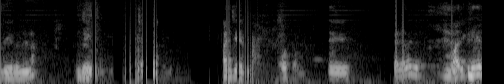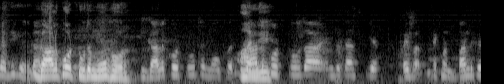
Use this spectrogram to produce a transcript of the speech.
ਦੇਖ ਲੈਂਦੇ ਨਾ। ਜੀ ਹਾਂਜੀ। ਤੇ ਕਿਹੜੀ ਗਾਲ ਘੋਟੂ ਤੇ ਮੂੰਹ ਖੋਰ। ਗੱਲ ਕੋਟੂ ਤੇ ਮੂੰਹ ਖੋਰ। ਗੱਲ ਕੋਟੂ ਦਾ ਇਨ ਦ ਸੈਂਸ ਕੀ ਹੈ ਭਾਈ ਮਿੰਟ ਬੰਦ ਕਰ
